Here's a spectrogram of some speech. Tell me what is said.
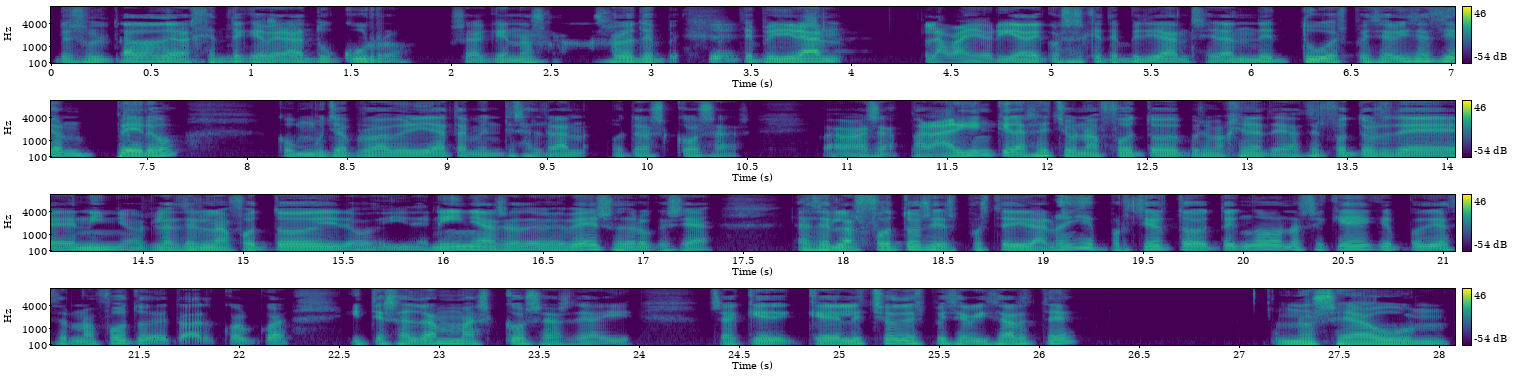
Resultado de la gente que verá tu curro. O sea, que no solo te, te pedirán, la mayoría de cosas que te pedirán serán de tu especialización, pero con mucha probabilidad también te saldrán otras cosas. Para alguien que le has hecho una foto, pues imagínate, haces fotos de niños, le haces una foto y, de niñas o de bebés o de lo que sea. Le haces las fotos y después te dirán, oye, por cierto, tengo no sé qué, que podría hacer una foto de tal, cual, cual, y te saldrán más cosas de ahí. O sea, que, que el hecho de especializarte no sea un,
